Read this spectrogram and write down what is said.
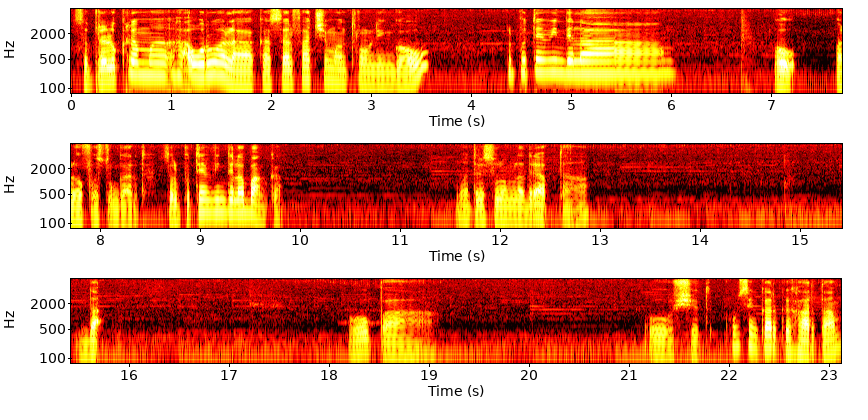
să prelucrăm uh, aurul ăla, ca să-l facem într-un lingou. Îl putem vinde la... Oh, ăla a fost un gard. Să-l putem vinde la bancă. Mă trebuie să luăm la dreapta. Da. Opa. Oh, shit. Cum se încarcă harta?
